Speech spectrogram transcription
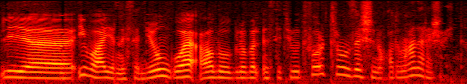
ل EY Ernst Young وعضو Global Institute for Transition اقعدوا معنا راجعين.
